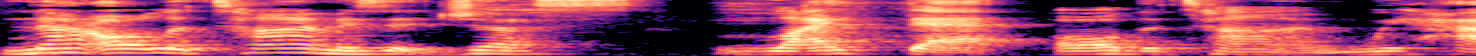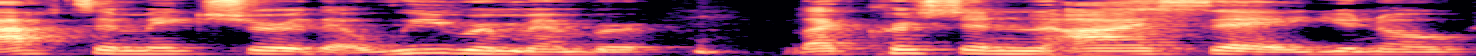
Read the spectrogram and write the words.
not all the time is it just like that all the time. We have to make sure that we remember, like Christian and I say, you know,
